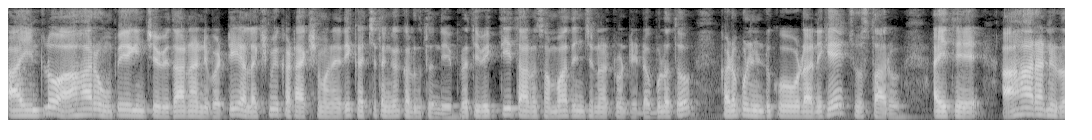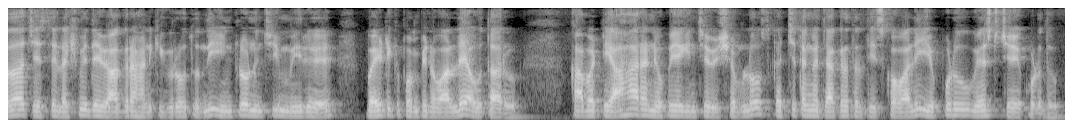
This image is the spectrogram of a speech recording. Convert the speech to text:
ఆ ఇంట్లో ఆహారం ఉపయోగించే విధానాన్ని బట్టి ఆ లక్ష్మీ కటాక్షం అనేది ఖచ్చితంగా కలుగుతుంది. ప్రతి వ్యక్తి తాను సంపాదించినటువంటి డబ్బులతో కడుపు నిండుకోవడానికే చూస్తారు. అయితే ఆహారాన్ని వృధా చేస్తే లక్ష్మీదేవి ఆగ్రహానికి గురవుతుంది. ఇంట్లో నుంచి మీరే బయటికి పంపిన వాళ్ళే అవుతారు. కాబట్టి ఆహారాన్ని ఉపయోగించే విషయంలో ఖచ్చితంగా జాగ్రత్తలు తీసుకోవాలి. ఎప్పుడూ వేస్ట్ చేయకూడదు.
